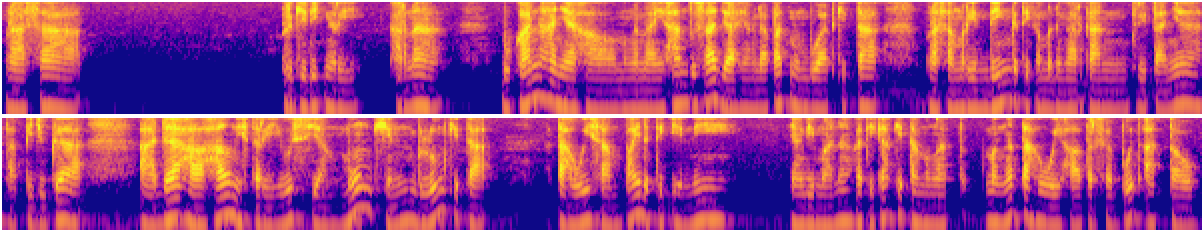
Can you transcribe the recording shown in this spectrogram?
merasa bergidik ngeri. Karena bukan hanya hal mengenai hantu saja yang dapat membuat kita merasa merinding ketika mendengarkan ceritanya, tapi juga ada hal-hal misterius yang mungkin belum kita ketahui sampai detik ini, yang di mana ketika kita mengetahui hal tersebut atau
